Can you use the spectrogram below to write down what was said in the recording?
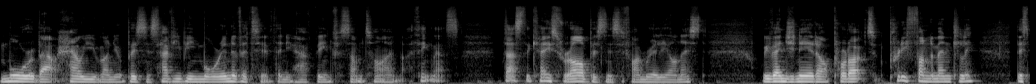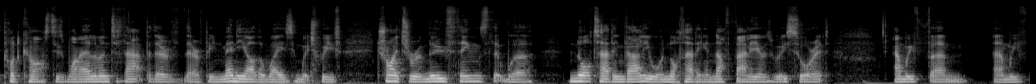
more about how you run your business? Have you been more innovative than you have been for some time? I think that's that's the case for our business, if I'm really honest. We've engineered our product pretty fundamentally. This podcast is one element of that, but there have, there have been many other ways in which we've tried to remove things that were not adding value or not adding enough value as we saw it, and we've um, and we've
